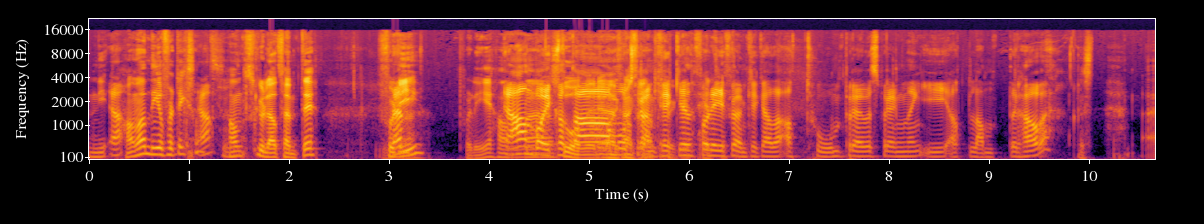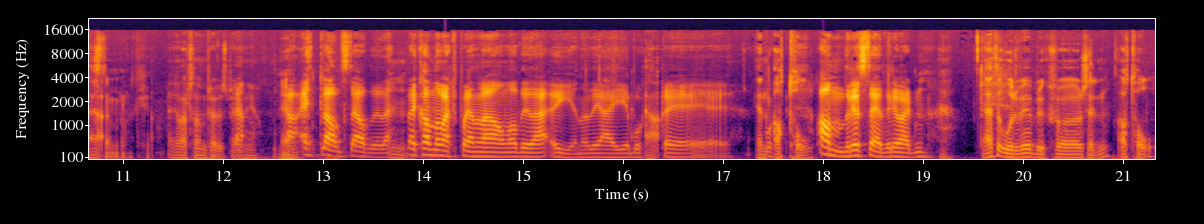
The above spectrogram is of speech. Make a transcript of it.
Ni, Ja. Han har 49, ikke sant? Ja. Han skulle hatt 50. Fordi men, Fordi han, Ja, han eh, boikotta mot Frankrike. Frankrike fordi Frankrike hadde atomprøvesprengning i Atlanterhavet. Det Stemmer nok. I hvert fall en prøvesprengning. Ja. Ja. Ja, Et eller annet sted hadde de det. Det kan ha vært på en eller annen av de der øyene de eier borti En atoll. andre steder i verden. Det er et ord vi bruker for sjelden. Atoll.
